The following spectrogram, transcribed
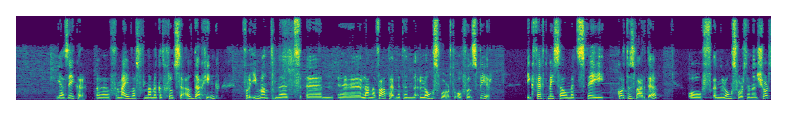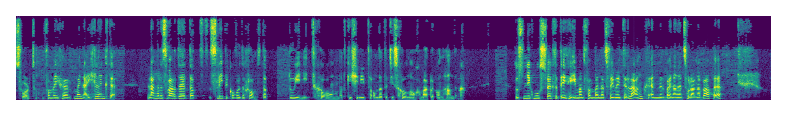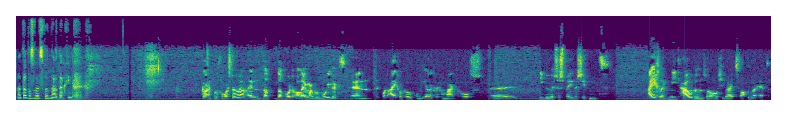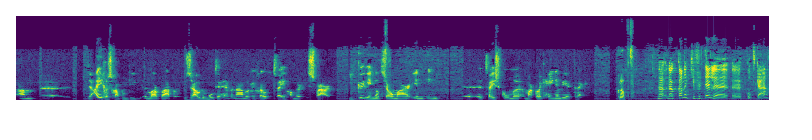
Jazeker. Uh, voor mij was voornamelijk het grootste uitdaging voor iemand met een uh, lange wapen, met een longsword of een speer. Ik vecht meestal met twee korte zwaarden of een longsword en een shortsword vanwege mijn eigen lengte. Langere zwaarden, dat sleep ik over de grond. Dat doe je niet gewoon. Dat kies je niet omdat het is gewoon ongemakkelijk onhandig. Dus ik moest vechten tegen iemand van bijna twee meter lang en met bijna net zo lange wapen, nou, dat was best wel een uitdaging. Kan ik me voorstellen. En dat, dat wordt alleen maar bemoeilijkt. En het wordt eigenlijk ook oneerlijker gemaakt als uh, die bewuste spelers zich niet, eigenlijk niet houden zoals je bij het zwaffelen hebt aan uh, de eigenschappen die een LARP-wapen zouden moeten hebben, namelijk een grote tweehander, is zwaar. Die kun je niet zomaar in, in uh, twee seconden makkelijk heen en weer trekken. Klopt. Nou, nou kan ik je vertellen, uh, Kotka,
